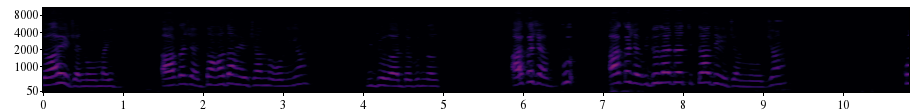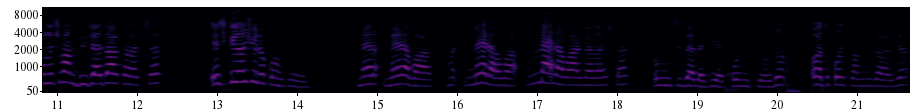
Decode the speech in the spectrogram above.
daha heyecanlı olmayı arkadaşlar daha da heyecanlı olayım. Videolarda bunda arkadaşlar bu arkadaşlar videolarda artık daha da heyecanlı olacağım. Konuşmam düzeldi arkadaşlar. Eskiden şöyle konuşuyordum. Mer merhaba, merhaba, merhaba arkadaşlar. Bugün sizlerle diye konuşuyordum. Artık konuşmam düzeldi.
